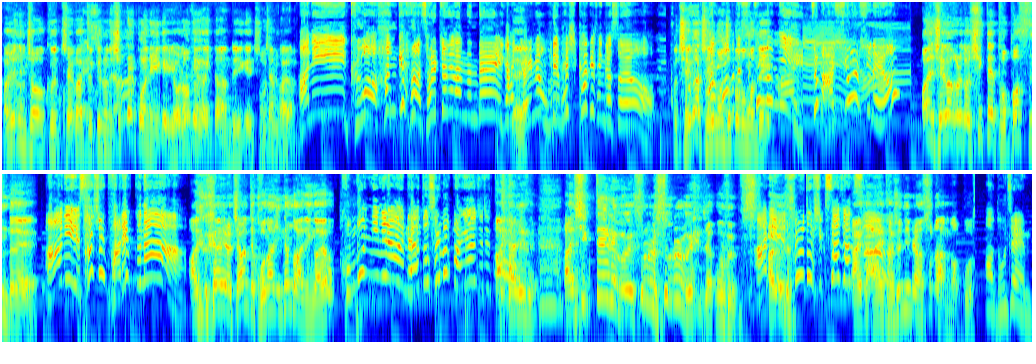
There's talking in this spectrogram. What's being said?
다주님, 저 그 제가 듣기로는 식대권이 이게 여러 개가 있다는데 이게 진짠가요? 아니 그거 한 개만 설정해놨는데 이게 한 네. 10명 우리 회식하게 생겼어요. 그 제가 제일 먼저 뽑은 건데. 아니, 좀 아쉬워하시네요? 아니, 제가 그래도 식대 더 퍼스인데. 아니 사실 바랬구나. 아니, 그게 아니라 저한테 권한 있는 거 아닌가요? 곰보님이랑 내가 또 술 먹방 해야지 아니 아니 아니 식대를 왜 술을 술을 왜 자꾸 아니 아니, 저- 술도 식사잖아. 아니, 다- 아니 당신님이랑 술은 안 먹고 아 노잼.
